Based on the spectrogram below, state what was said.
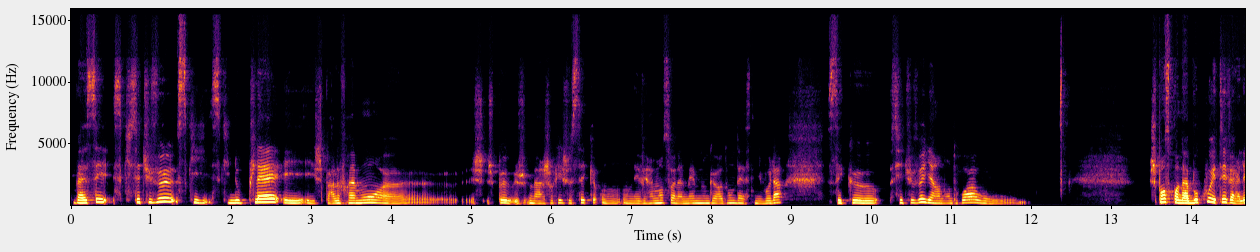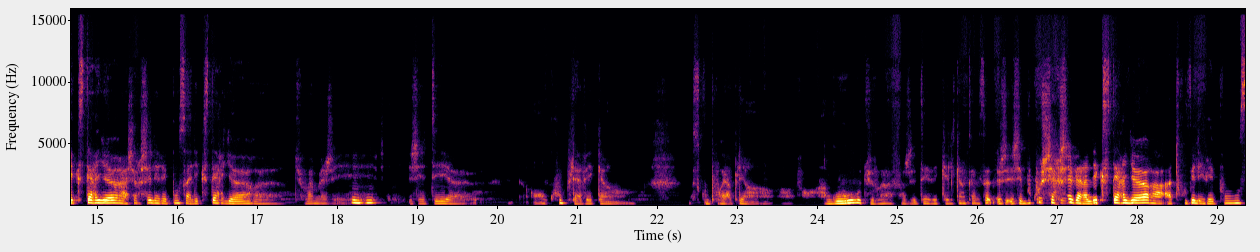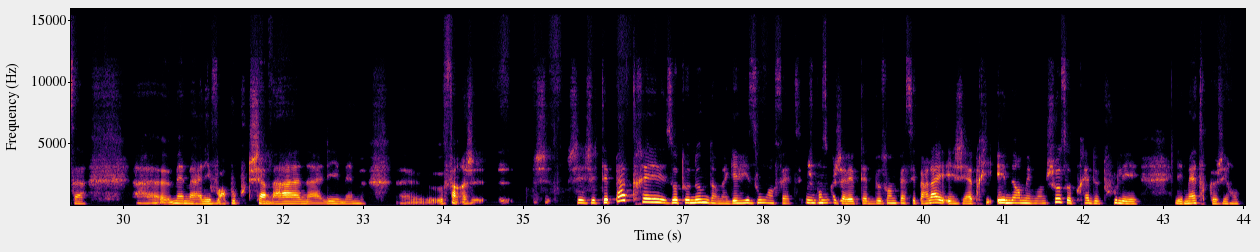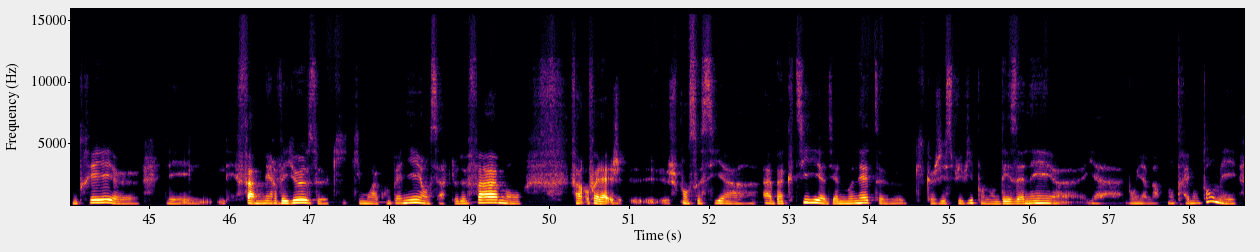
Bah c'est ce qui, si tu veux, ce qui, ce qui nous plaît, et, je parle vraiment, euh, je, peux, Marjorie, je sais qu'on on est vraiment sur la même longueur d'onde à ce niveau-là, c'est que si tu veux, il y a un endroit où, je pense qu'on a beaucoup été vers l'extérieur, à chercher les réponses à l'extérieur. Euh, tu vois, moi, j'ai mmh été euh, en couple avec un, ce qu'on pourrait appeler un, gourou, tu vois. Enfin, j'étais avec quelqu'un comme ça. J'ai beaucoup cherché vers l'extérieur à, trouver les réponses, à, même à aller voir beaucoup de chamans, à aller même. Euh, enfin, je, j'étais pas très autonome dans ma guérison en fait. Je pense mmh que j'avais peut-être besoin de passer par là et, j'ai appris énormément de choses auprès de tous les, les maîtres que j'ai rencontrés, euh, les, les, femmes merveilleuses qui, qui m'ont accompagnée en cercle de femmes. Enfin voilà, je, je, pense aussi à, à, Bhakti, à Diane Monette euh, que, j'ai suivi pendant des années, euh, il, y a, bon, il y a maintenant très longtemps, mais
